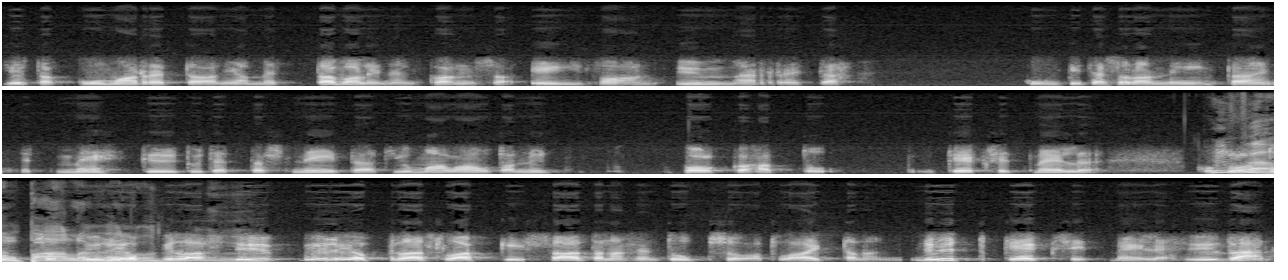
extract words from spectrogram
joita kumarretaan ja me tavallinen kansa ei vaan ymmärretä, kun pitäisi olla niin päin, että me kyykytettäisiin niitä, että jumalauta nyt polkkahattu keksit meille, kun sulla on palvelun, ylioppilas, niin. y, ylioppilaslakki, saatana sen tupsu oot laittanut, nyt keksit meille hyvän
